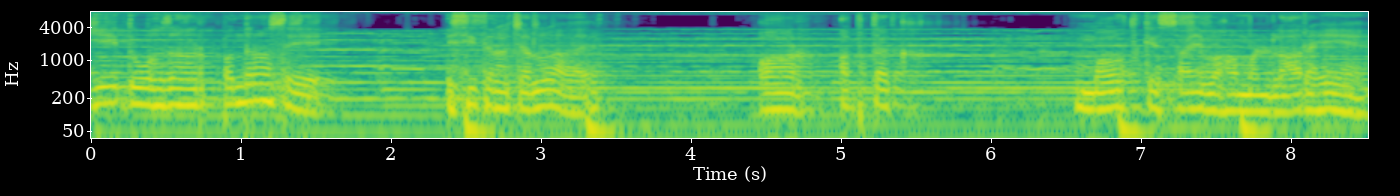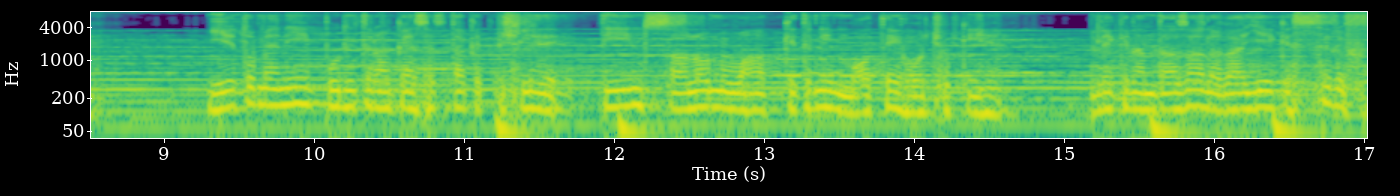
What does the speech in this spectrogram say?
ये 2015 से इसी तरह चल रहा है और अब तक मौत के साए वहाँ मंडला रहे हैं। ये तो मैं नहीं पूरी तरह कह सकता कि पिछले तीन सालों में वहाँ कितनी मौतें हो चुकी हैं, लेकिन अंदाज़ा लगाइए कि सिर्फ़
